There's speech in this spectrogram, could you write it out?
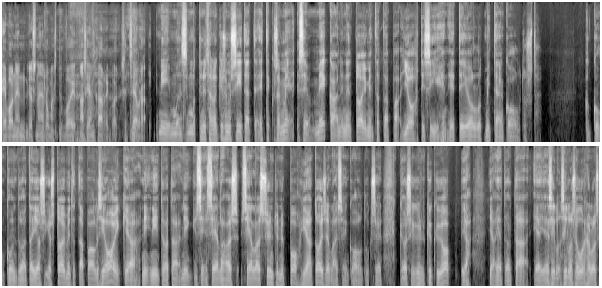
hevonen, jos näin rumasti voi asian karikoida. Sitten seuraa. Niin, mutta nythän on kysymys siitä, että, että kun se, me, se mekaaninen toimintatapa johti siihen, ettei ollut mitään koulutusta. Kun- Kun, tuota, jos, jos toimintatapa olisi oikea, niin, niin, tuota, niin se, siellä, olisi, siellä olisi syntynyt pohjaan toisenlaiseen koulutukseen, olisi ky- kyky oppia. Ja, ja, tuota, ja, ja silloin, silloin se urheilu olisi,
